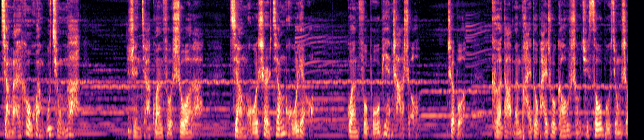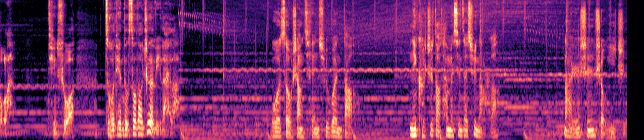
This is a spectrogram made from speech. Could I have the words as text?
将来后患无穷啊！人家官府说了，江湖事儿江湖了，官府不便插手。这不。各大门派都派出高手去搜捕凶手了，听说昨天都搜到这里来了。我走上前去问道：“你可知道他们现在去哪儿了？”那人伸手一指：“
